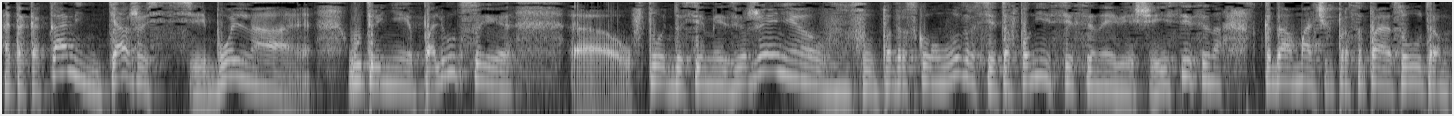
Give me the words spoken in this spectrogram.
это как камень, тяжесть, больно, утренние полюции, э, вплоть до семяизвержения в подростковом возрасте, это вполне естественные вещи. Естественно, когда мальчик просыпается утром,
